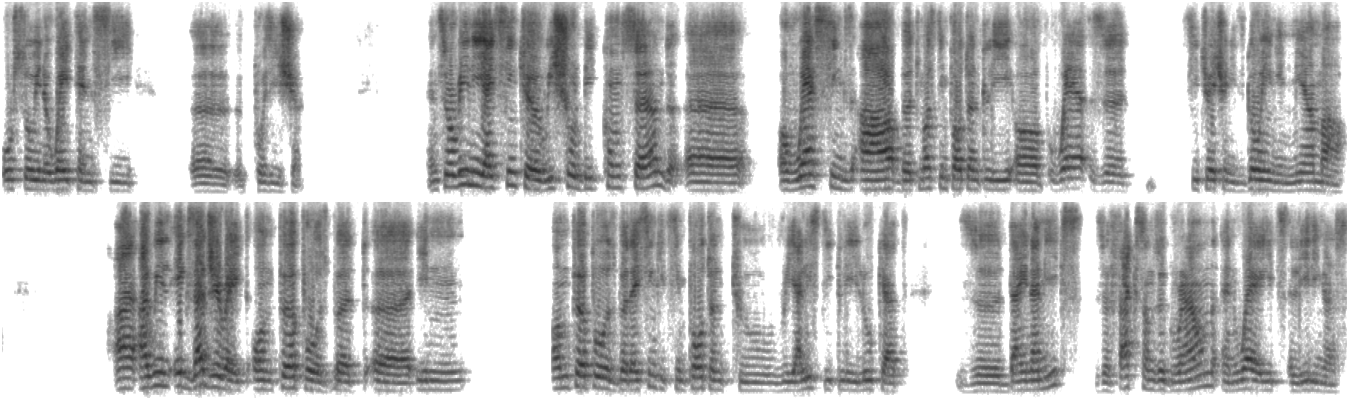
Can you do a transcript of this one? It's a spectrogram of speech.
also in a wait and see uh, position. And so really, I think uh, we should be concerned uh, of where things are, but most importantly of where the situation is going in Myanmar. I, I will exaggerate on purpose, but uh, in on purpose, but I think it's important to realistically look at the dynamics, the facts on the ground, and where it's leading us.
